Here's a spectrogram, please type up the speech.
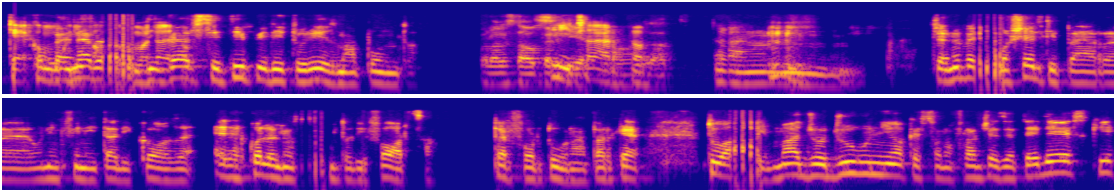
Che comunque Beh, di fatto, diversi già... tipi di turismo, appunto. Quello che stavo per sì, dire. certo. No? Esatto. Eh, cioè, noi veniamo scelti per eh, un'infinità di cose ed è quello il nostro punto di forza per fortuna, perché tu hai maggio-giugno che sono francesi e tedeschi,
